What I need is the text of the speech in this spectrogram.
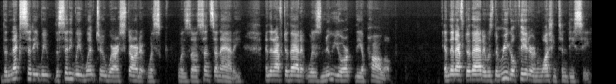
the next city we, the city we went to where I started was, was uh, Cincinnati. And then after that, it was New York, the Apollo. And then after that, it was the Regal Theater in Washington, D.C.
